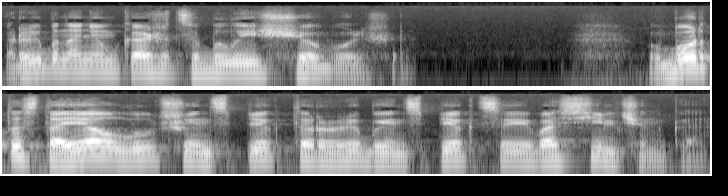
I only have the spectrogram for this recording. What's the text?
Рыбы на нем, кажется, было еще больше. У борта стоял лучший инспектор рыбоинспекции Васильченко.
